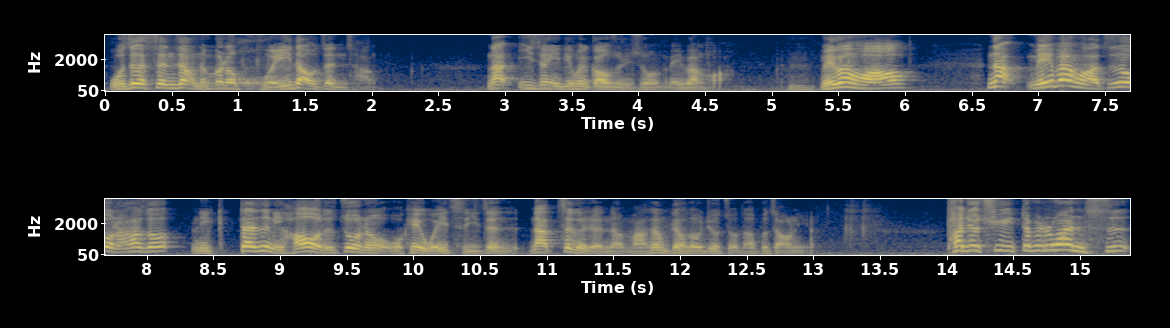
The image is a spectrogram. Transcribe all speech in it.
我这个肾脏能不能回到正常？那医生一定会告诉你说没办法，没办法哦。那没办法之后呢？他说你，但是你好好的做呢，我可以维持一阵子。那这个人呢，马上掉头就走，他不找你了，他就去特别乱吃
